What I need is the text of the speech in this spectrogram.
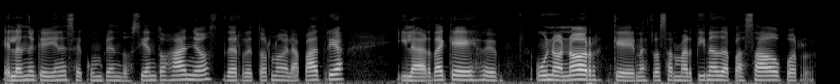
el año que viene se cumplen 200 años del retorno de la patria y la verdad que es eh, un honor que nuestro San Martín haya pasado por,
